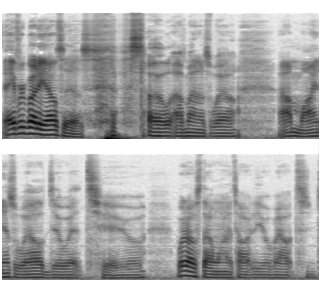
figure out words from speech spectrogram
everybody else is. so I might as well I might as well do it too. What else do I want to talk to you about today?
